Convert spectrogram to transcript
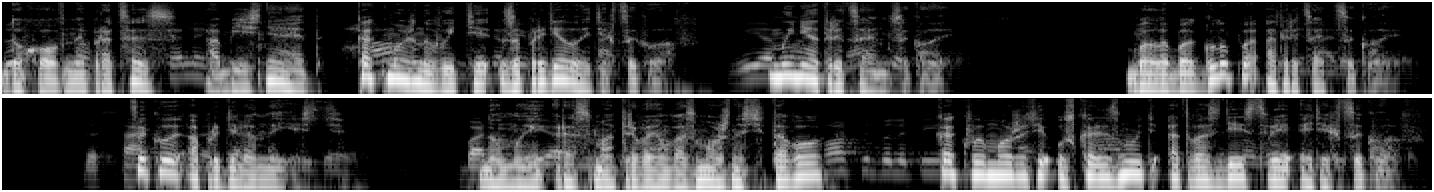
Духовный процесс объясняет, как можно выйти за пределы этих циклов. Мы не отрицаем циклы. Было бы глупо отрицать циклы. Циклы определенно есть. Но мы рассматриваем возможности того, как вы можете ускользнуть от воздействия этих циклов.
